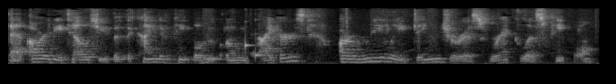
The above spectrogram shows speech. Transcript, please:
That already tells you that the kind of people who own tigers are really dangerous, reckless people.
